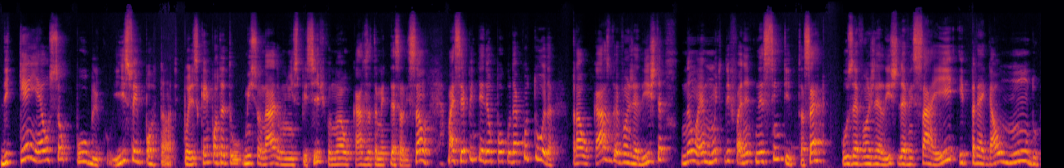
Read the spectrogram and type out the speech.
de quem é o seu público. Isso é importante. Por isso que é importante o missionário em específico, não é o caso exatamente dessa lição, mas sempre entender um pouco da cultura. Para o caso do evangelista, não é muito diferente nesse sentido, tá certo? Os evangelistas devem sair e pregar o mundo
